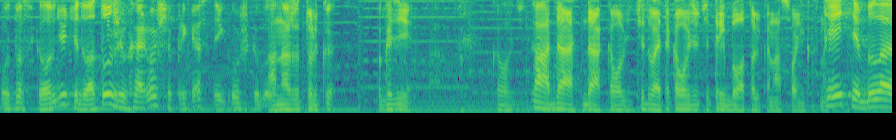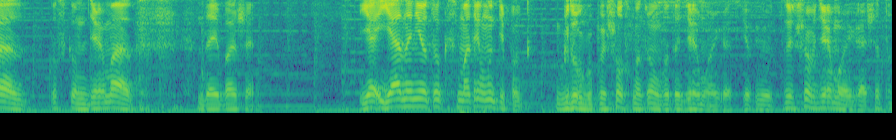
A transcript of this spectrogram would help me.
Вот просто Call of Duty 2 тоже хорошая, прекрасная игрушка была. Она же только... Погоди. Call of Duty- А, да, да, Call of Duty 2. Это Call of Duty 3 была только на Соньках. Третья была куском дерьма, дай боже. Я, я на нее только смотрел, ну, типа, к другу пришел, смотрю, он в это дерьмо играет. Я говорю, ты что в дерьмо играешь? Это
